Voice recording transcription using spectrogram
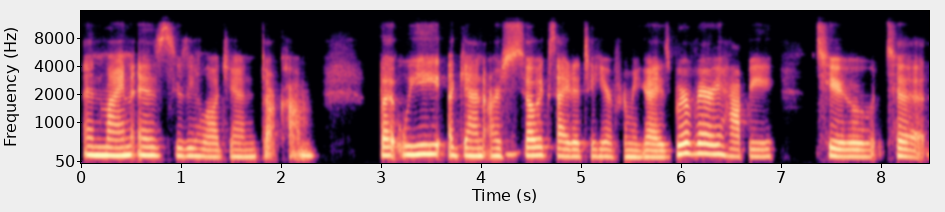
And mine is susiehalajian.com. But we again are so excited to hear from you guys. We're very happy to to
